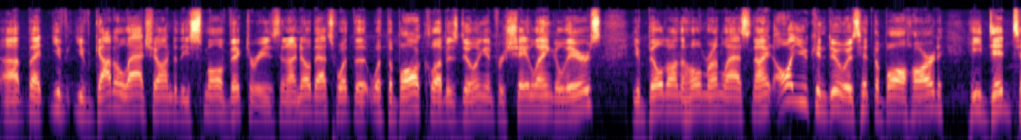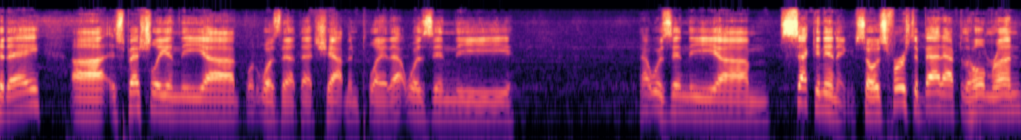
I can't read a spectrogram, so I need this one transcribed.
Uh, but you've, you've got to latch on to these small victories, and I know that's what the what the ball club is doing. And for Shea Langeliers, you build on the home run last night. All you can do is hit the ball hard. He did today, uh, especially in the uh, what was that? That Chapman play. That was in the that was in the um, second inning. So his first at bat after the home run,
